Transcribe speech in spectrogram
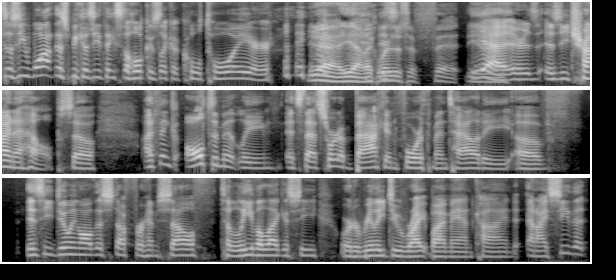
does he want this because he thinks the hulk is like a cool toy or yeah, yeah. Like where Is- does it fit? yeah or is, is he trying to help so i think ultimately it's that sort of back and forth mentality of is he doing all this stuff for himself to leave a legacy or to really do right by mankind and i see that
